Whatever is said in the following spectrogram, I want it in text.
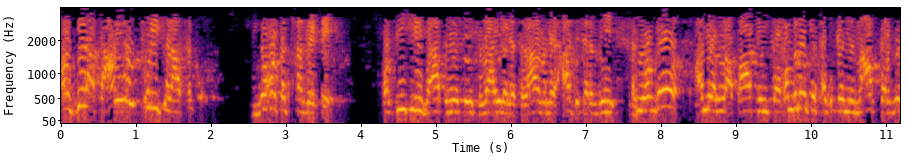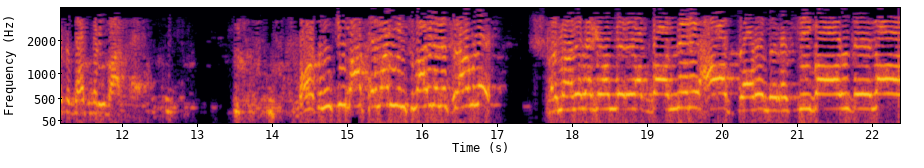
اور بلا تعلیم پوری چلا سکو۔ بہت اچھا بیٹے۔ اور تیسری بات یہ کہ اسرائیل علیہ السلام نے حد کر دی، لوگوں، ہمیں اللہ پاک ان پیغمبروں کے صدقے میں معاف کر دے تو بہت بڑی بات ہے۔ بہت اونچی بات فرمائی اسماعیل علیہ السلام نے۔ فرمانے لگے، میرے ابا، میرے ہاتھ، پیروں میں رسی ڈال دینا۔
